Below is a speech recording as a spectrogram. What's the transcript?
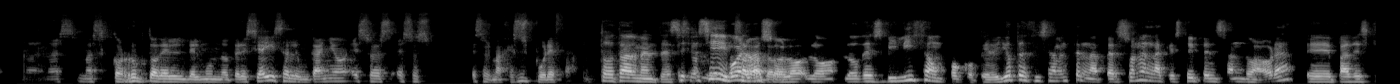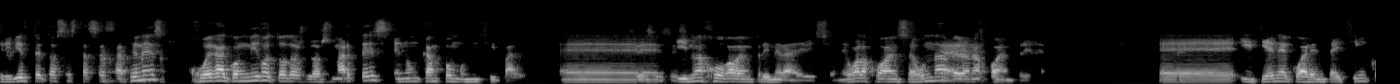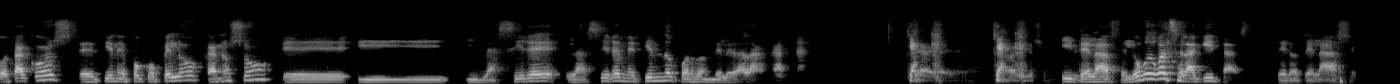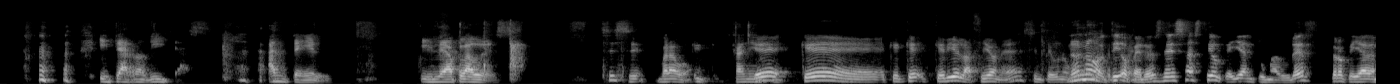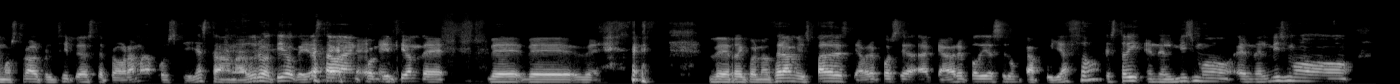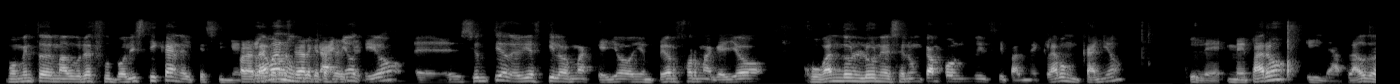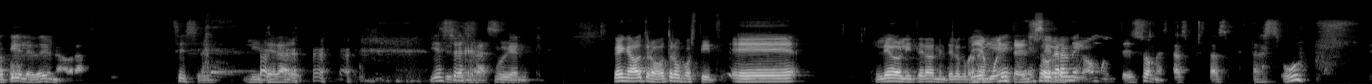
más, más corrupto del, del mundo. Pero si ahí sale un caño, eso es, eso es, eso es magia, eso es pureza. Totalmente. Sí, Eso sí, bueno, eso lo- lo desviliza un poco, pero yo precisamente en la persona en la que estoy pensando ahora, eh, para describirte todas estas sensaciones, juega conmigo todos los martes en un campo municipal. Eh, Sí, sí, sí, y no ha jugado en primera división. Igual ha jugado en segunda, Ya, pero no ha jugado en primera. Eh, y tiene 45 tacos, eh, tiene poco pelo, canoso, eh, y, y la, sigue, la sigue metiendo por donde le da la gana. Ya, ya, ya. Y Sí. te la hace. Luego igual se la quitas, pero te la hace. y te arrodillas ante él. Y le aplaudes. Sí, sí, bravo. Qué, qué, qué- qué- violación, ¿eh? Siente uno No, no, tío, pero es de esas, tío, que ya en tu madurez, creo que ya demostró al principio de este programa, pues que ya estaba maduro, tío, que ya estaba en condición de, de, de- de- reconocer a mis padres que habré, que habré podido ser un capullazo. Estoy en el mismo, en el mismo momento de madurez futbolística en el que si me Para clavan un caño. tío, eh, si un tío de 10 kilos más que yo y en peor forma que yo, jugando un lunes en un campo municipal, me clava un caño, le, me paro y le aplaudo, tío, y le doy un abrazo. Sí, sí, literal. Y Sí, eso es señor, así. Muy bien. Venga, otro, otro post-it. Eh, leo literalmente lo que Oye, muy intenso, eh, tío, muy intenso. Me estás, me estás, me estás.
